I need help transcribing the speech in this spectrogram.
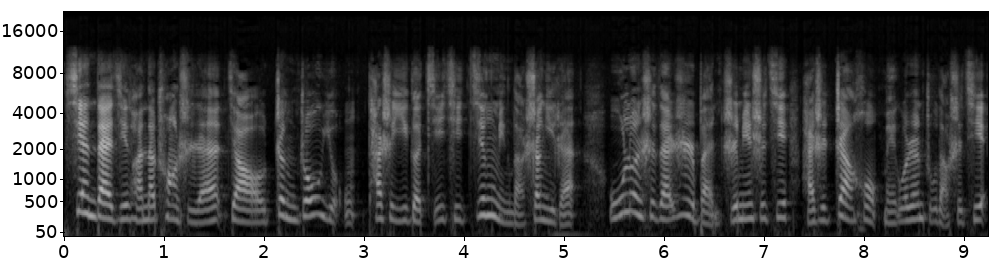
现代集团的创始人叫郑周永，他是一个极其精明的生意人。无论是在日本殖民时期，还是战后美国人主导时期，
